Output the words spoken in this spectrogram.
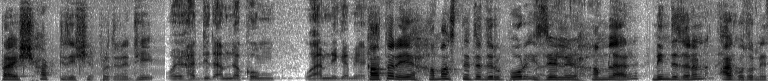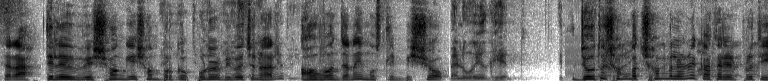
প্রায় ষাটটি দেশের প্রতিনিধি। কাতারে হামাস নেতাদের উপর ইসরায়েলের হামলার নিন্দা জানান আগত নেতারা। তেলের সঙ্গে সম্পর্ক পুনর্বিবেচনার আহ্বান জানায় মুসলিম বিশ্ব। যৌথ সংবাদ সম্মেলনে কাতারের প্রতি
